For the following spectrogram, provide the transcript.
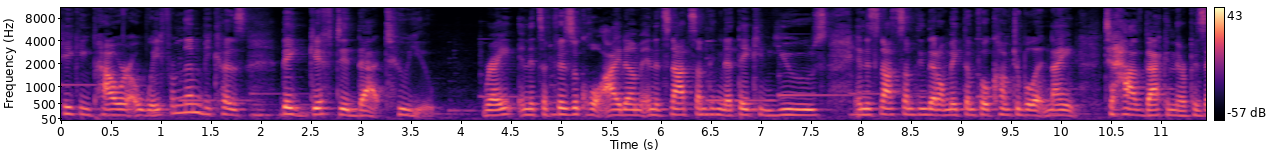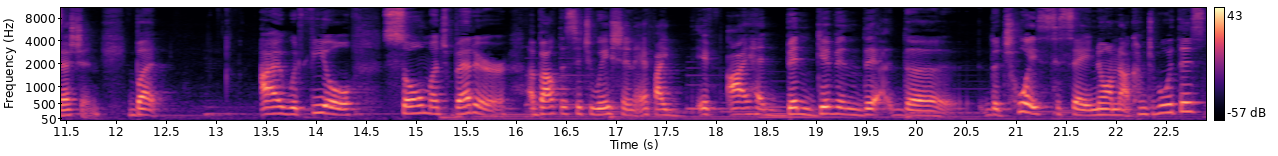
taking power away from them because they gifted that to you right? And it's a physical item and it's not something that they can use and it's not something that'll make them feel comfortable at night to have back in their possession. But I would feel so much better about the situation if I if I had been given the the the choice to say no i'm not comfortable with this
